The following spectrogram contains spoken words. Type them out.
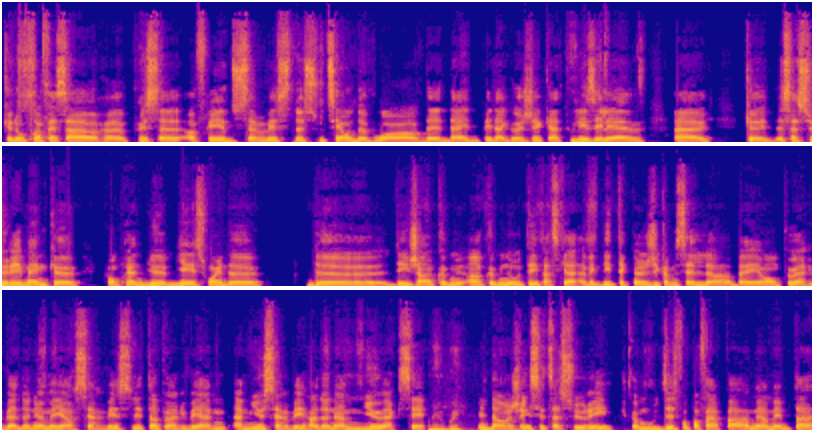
que nos professeurs euh, puissent euh, offrir du service de soutien aux devoirs, de- d'aide pédagogique à tous les élèves, euh, que s'assurer même que qu'on prenne mieux- bien soin de de des gens en, commu- en communauté parce qu'avec des technologies comme celle-là, ben on peut arriver à donner un meilleur service. L'État peut arriver à, à mieux servir en donnant mieux accès. Mais oui. Le danger, c'est de s'assurer, comme vous le dites, faut pas faire peur, mais en même temps,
